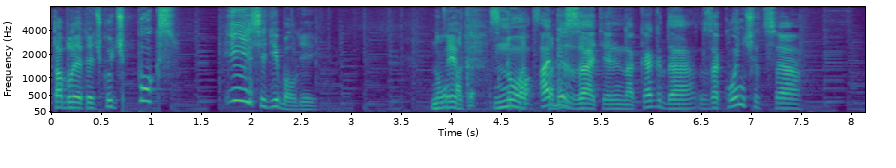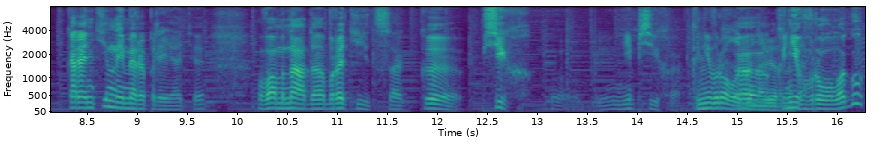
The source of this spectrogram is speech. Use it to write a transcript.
таблеточку чпокс, и сиди балдей. Ну, Нет, а к- с- Но под- обязательно, когда закончится карантинные мероприятия, вам надо обратиться к псих, э, не психа, К неврологу, э, наверное. к да? неврологу,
